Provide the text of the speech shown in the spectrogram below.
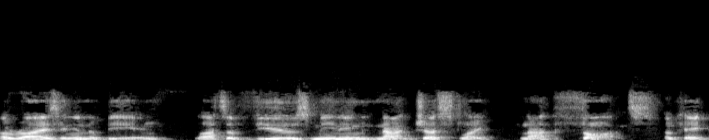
arising in a being, lots of views meaning not just like, not thoughts, okay?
